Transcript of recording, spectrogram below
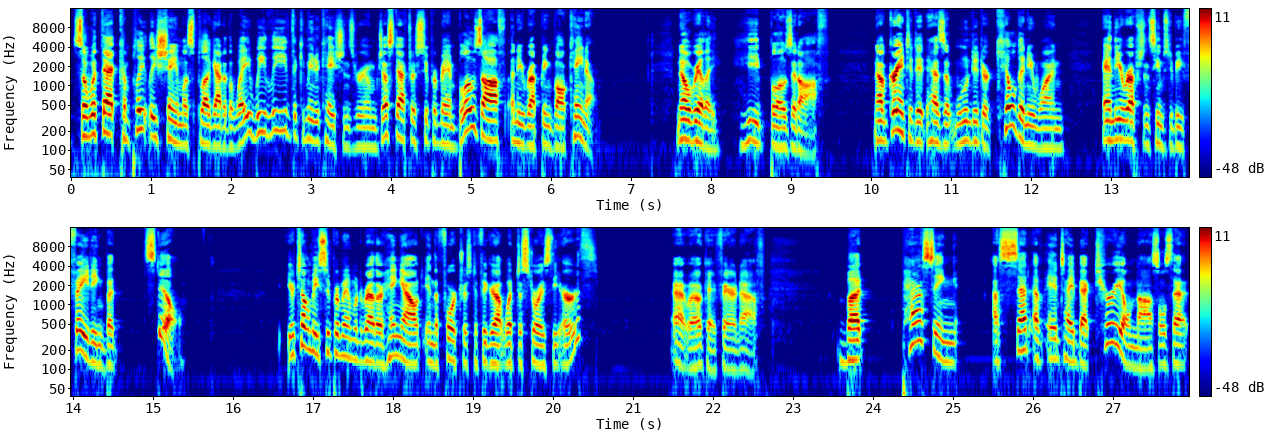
So, with that completely shameless plug out of the way, we leave the communications room just after Superman blows off an erupting volcano. No, really, he blows it off. Now, granted, it hasn't wounded or killed anyone, and the eruption seems to be fading, but still. You're telling me Superman would rather hang out in the fortress to figure out what destroys the Earth? Ah, well, okay, fair enough. But passing a set of antibacterial nozzles that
